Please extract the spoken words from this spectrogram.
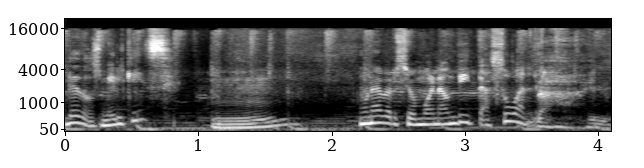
de 2015. Una versión buena ondita, súbanla. Ay, no,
